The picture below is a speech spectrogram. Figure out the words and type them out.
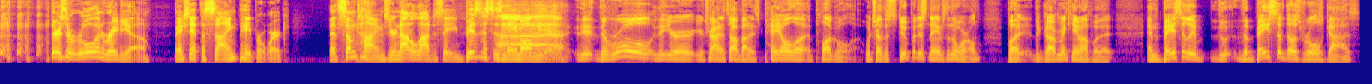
there's a rule in radio. We actually have to sign paperwork that sometimes you're not allowed to say a business's name on the air. Ah, The, the rule that you're you're trying to talk about is payola and plugola, which are the stupidest names in the world, but the government came up with it. And basically, the, the base of those rules, guys,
